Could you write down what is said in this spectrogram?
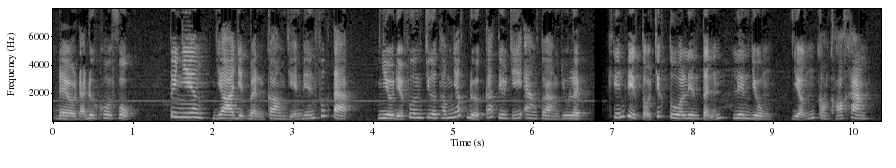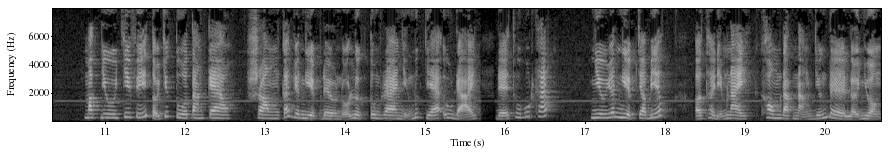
đều đã được khôi phục Tuy nhiên, do dịch bệnh còn diễn biến phức tạp, nhiều địa phương chưa thống nhất được các tiêu chí an toàn du lịch, khiến việc tổ chức tour liên tỉnh, liên dùng vẫn còn khó khăn. Mặc dù chi phí tổ chức tour tăng cao, song các doanh nghiệp đều nỗ lực tung ra những mức giá ưu đãi để thu hút khách. Nhiều doanh nghiệp cho biết, ở thời điểm này không đặt nặng vấn đề lợi nhuận,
